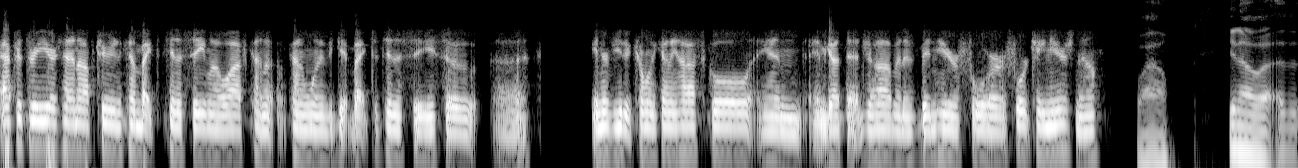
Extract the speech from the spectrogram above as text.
after three years, had an opportunity to come back to Tennessee. My wife kind of kind of wanted to get back to Tennessee, so uh, interviewed at Cumberland County High School and and got that job, and have been here for 14 years now. Wow. You know, uh,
